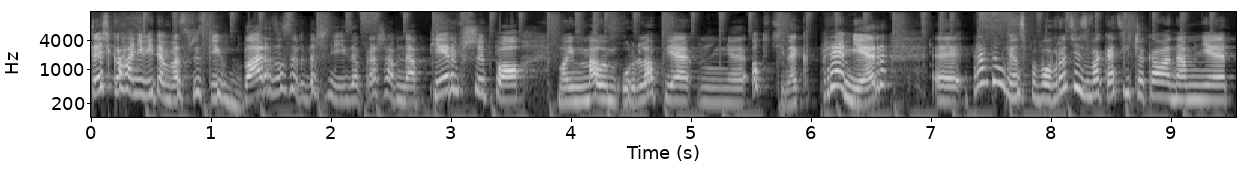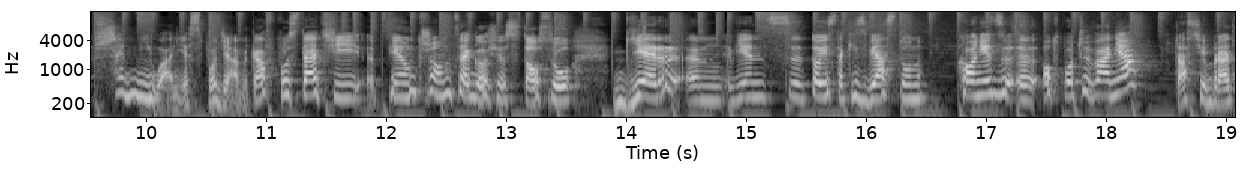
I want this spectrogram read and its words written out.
Cześć kochani, witam Was wszystkich bardzo serdecznie i zapraszam na pierwszy po moim małym urlopie mm, odcinek premier. E, Prawdę mówiąc, po powrocie z wakacji czekała na mnie przemiła niespodzianka w postaci piętrzącego się stosu gier, więc to jest taki zwiastun koniec e, odpoczywania, czas się brać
